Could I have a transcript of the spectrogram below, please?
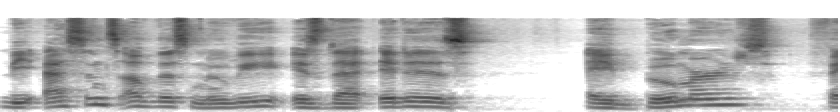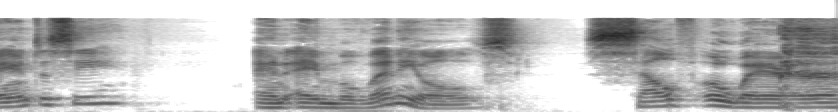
the essence of this movie is that it is a boomer's fantasy and a millennial's self-aware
